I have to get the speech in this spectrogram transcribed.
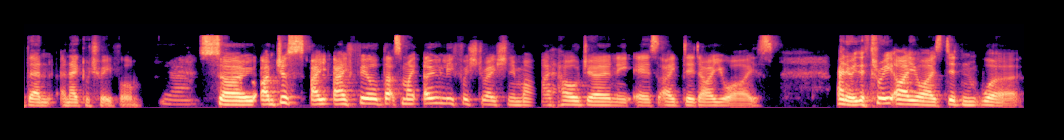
then an egg retrieval. Yeah. So I'm just I I feel that's my only frustration in my, my whole journey is I did IUIs. Anyway, the three IUIs didn't work,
